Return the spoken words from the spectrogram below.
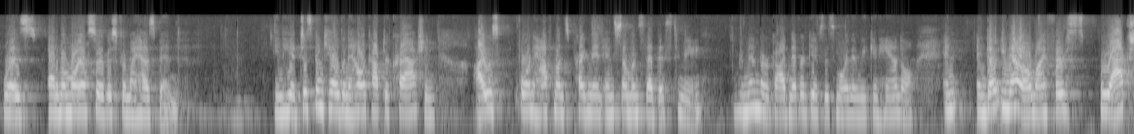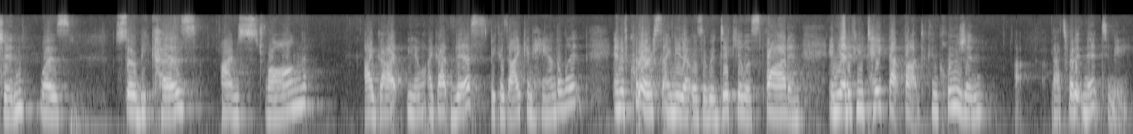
was at a memorial service for my husband. And he had just been killed in a helicopter crash, and I was four and a half months pregnant, and someone said this to me. Remember, God never gives us more than we can handle. And, and don't you know, my first reaction was, so because I'm strong. I got, you know, I got this because I can handle it. And of course, I knew that was a ridiculous thought. And, and yet, if you take that thought to conclusion, uh, that's what it meant to me.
